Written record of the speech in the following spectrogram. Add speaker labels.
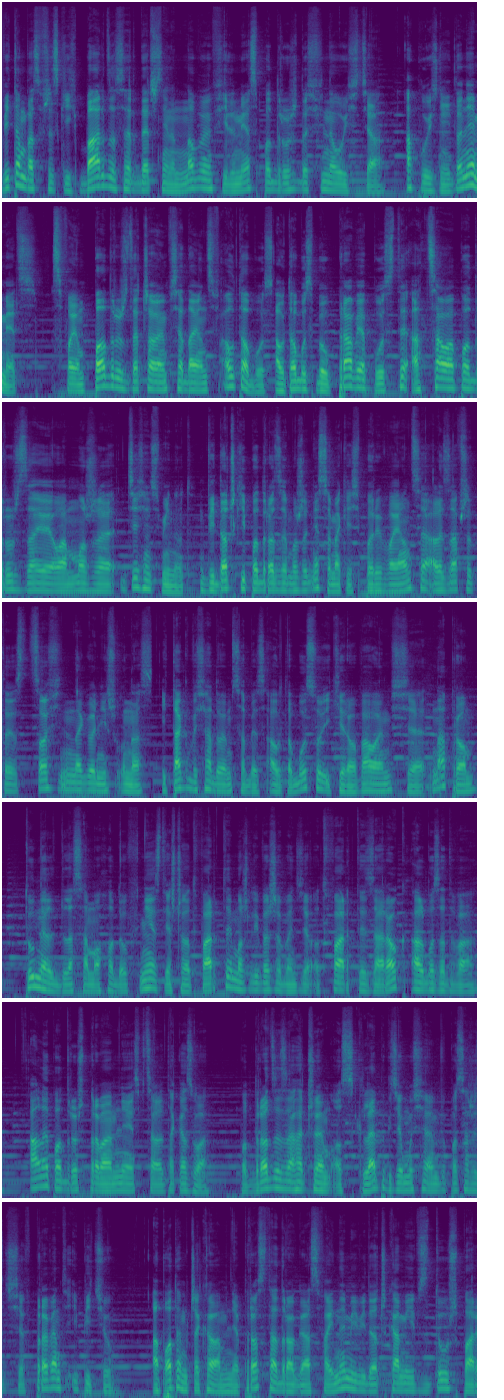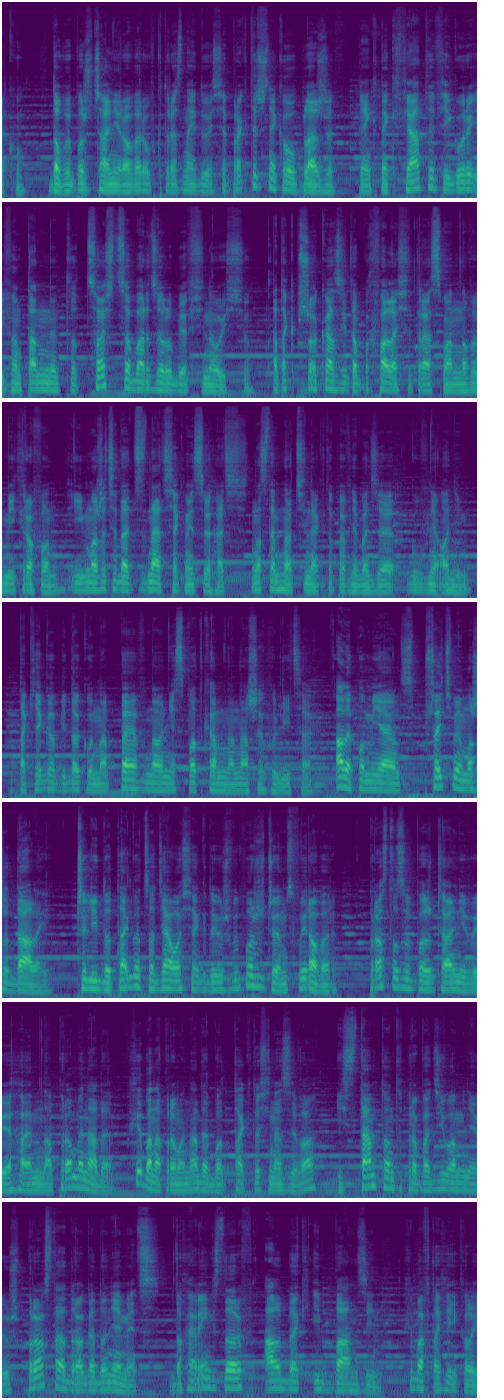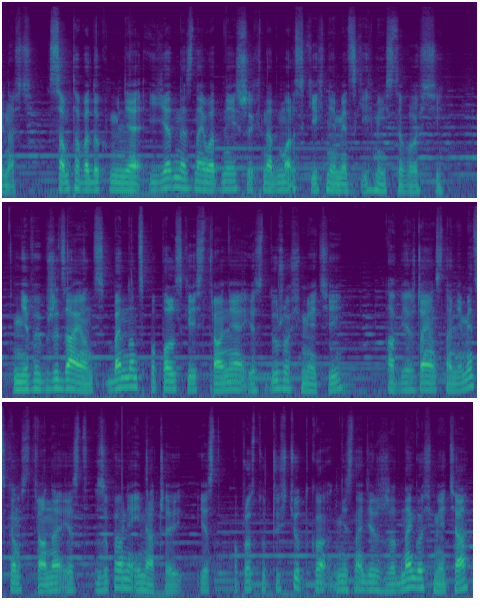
Speaker 1: Witam was wszystkich bardzo serdecznie na nowym filmie z podróży do Świnoujścia, a później do Niemiec. Swoją podróż zacząłem wsiadając w autobus. Autobus był prawie pusty, a cała podróż zajęła może 10 minut. Widoczki po drodze może nie są jakieś porywające, ale zawsze to jest coś innego niż u nas. I tak wysiadłem sobie z autobusu i kierowałem się na prom. Tunel dla samochodów nie jest jeszcze otwarty, możliwe, że będzie otwarty za rok albo za dwa. Ale podróż promem nie jest wcale taka zła. Po drodze zahaczyłem o sklep, gdzie musiałem wyposażyć się w prowiant i piciu. A potem czekała mnie prosta droga z fajnymi widoczkami wzdłuż parku. Do wypożyczalni rowerów, które znajduje się praktycznie koło plaży. Piękne kwiaty, figury i fontanny to coś, co bardzo lubię w Świnoujściu. A tak przy okazji to pochwalę się teraz, mam nowy mikrofon i możecie dać znać jak mnie słychać. Następny odcinek to pewnie będzie głównie o nim. Takiego widoku na pewno nie spotkam na naszych ulicach. Ale pomijając, przejdźmy może dalej. Czyli do tego, co działo się, gdy już wypożyczyłem swój rower. Prosto z wypożyczalni wyjechałem na promenadę, chyba na promenadę, bo tak to się nazywa, i stamtąd prowadziła mnie już prosta droga do Niemiec, do Heringsdorf, Albeck i Banzin, chyba w takiej kolejności. Są to według mnie jedne z najładniejszych nadmorskich niemieckich miejscowości. Nie wybrzydzając, będąc po polskiej stronie jest dużo śmieci, a wjeżdżając na niemiecką stronę jest zupełnie inaczej. Jest po prostu czyściutko, nie znajdziesz żadnego śmiecia,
